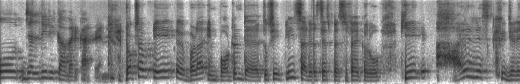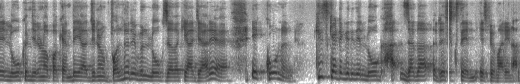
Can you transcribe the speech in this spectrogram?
ਉਹ ਜਲਦੀ ਰਿਕਵਰ ਕਰ ਰਹੇ ਨੇ। ਡਾਕਟਰ ਸਾਹਿਬ ਇਹ ਬੜਾ ਇੰਪੋਰਟੈਂਟ ਹੈ। ਤੁਸੀਂ ਪਲੀਜ਼ ਸਾਡੇ ਵਾਸਤੇ ਸਪੈਸੀਫਾਈ ਕਰੋ ਕਿ ਹਾਈ ਰਿਸਕ ਜਿਹੜੇ ਲੋਕ ਜਿਹਨਾਂ ਨੂੰ ਆਪਾਂ ਕਹਿੰਦੇ ਆ ਜਿਹਨਾਂ ਨੂੰ ਵਲਨਰੇਬਲ ਲੋਕ ਜ਼ਿਆਦਾ ਕਿਹਾ ਜਾ ਰਿਹਾ ਹੈ ਇਹ ਕੌਣ ਕਿਸ ਕੈਟਾਗਰੀ ਦੇ ਲੋਕ ਜ਼ਿਆਦਾ ਰਿਸਕ ਤੇ ਇਸ ਬਿਮਾਰੀ ਨਾਲ?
